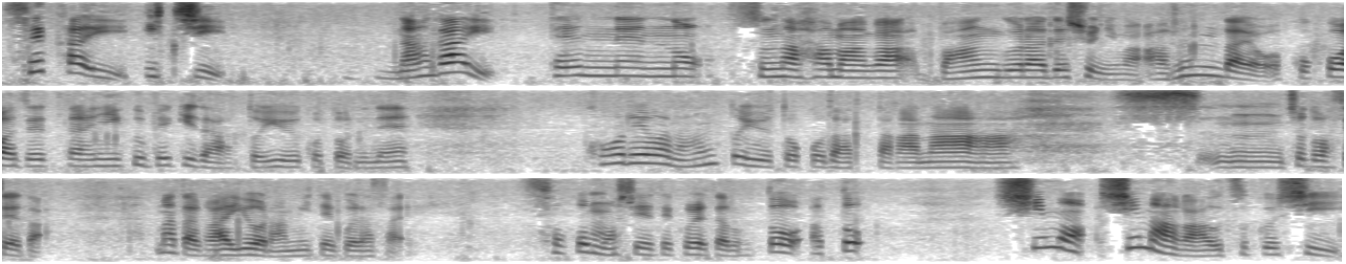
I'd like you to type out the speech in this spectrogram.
世界一長い天然の砂浜がバングラデシュにはあるんだよ。ここは絶対に行くべきだということでね、これは何というとこだったかなうん、ちょっと忘れた。また概要欄見てください。そこも教えてくれたのと、あと、島、島が美しい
